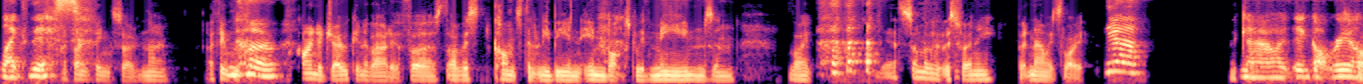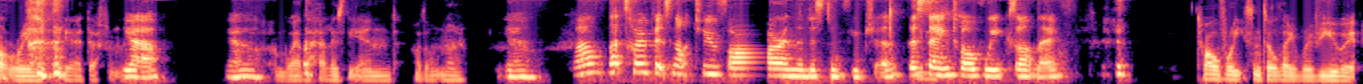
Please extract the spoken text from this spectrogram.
like this. I don't think so. No, I think we No, were kind of joking about it first. I was constantly being inboxed with memes and like, yeah, some of it was funny, but now it's like, yeah. okay, Now it, got real. got real. Yeah, definitely. yeah, yeah, uh, And where the hell is the end? I don't know. yeah. Well, let's hope it's not too far in the distant future. They're saying twelve weeks, aren't they? Twelve weeks until they review it.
